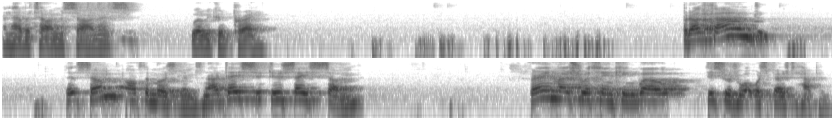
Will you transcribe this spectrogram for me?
and have a time of silence where we could pray. But I found that some of the Muslims, and I do say some, very much were thinking, well, this was what was supposed to happen.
